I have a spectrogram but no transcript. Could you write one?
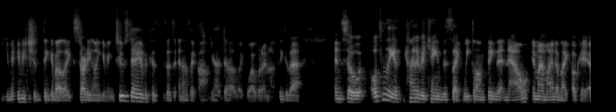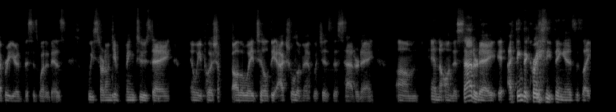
you maybe should think about like starting on giving tuesday because that's and i was like oh yeah duh like why would i not think of that? And so ultimately it kind of became this like week long thing that now in my mind i'm like okay every year this is what it is. We start on giving tuesday and we push all the way till the actual event which is this saturday. Um, and on this saturday it, i think the crazy thing is is like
